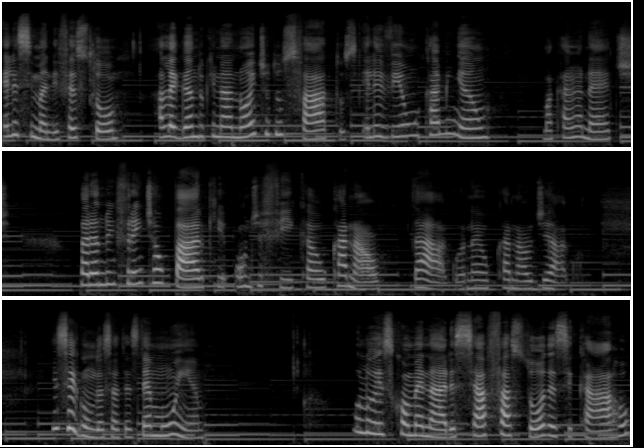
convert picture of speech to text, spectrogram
Ele se manifestou alegando que na noite dos fatos ele viu um caminhão, uma caminhonete, parando em frente ao parque onde fica o canal da água, né, o canal de água. E segundo essa testemunha, o Luiz Comenares se afastou desse carro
